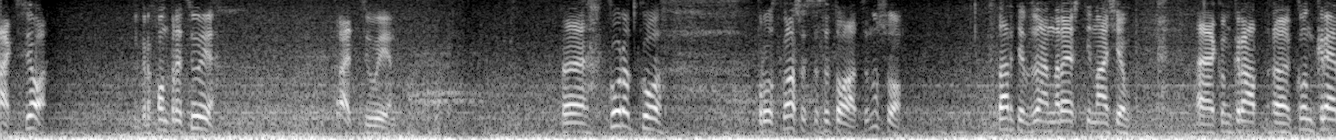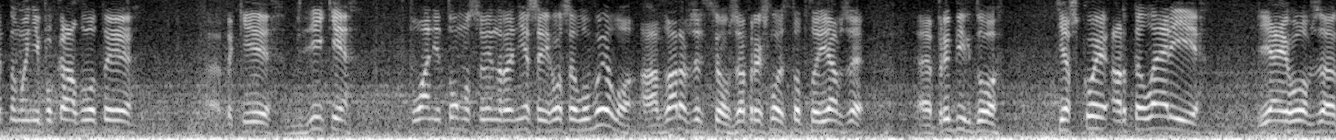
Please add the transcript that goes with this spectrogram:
Так, все. Мікрофон працює? Працює. Е, коротко про склавшуюся ситуацію. Ну що, стартер вже нарешті почав е, е, конкретно мені показувати такі бзіки в плані тому, що він раніше його ще ловило, а зараз вже все, вже прийшлось. Тобто я вже прибіг до тяжкої артилерії, я його вже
